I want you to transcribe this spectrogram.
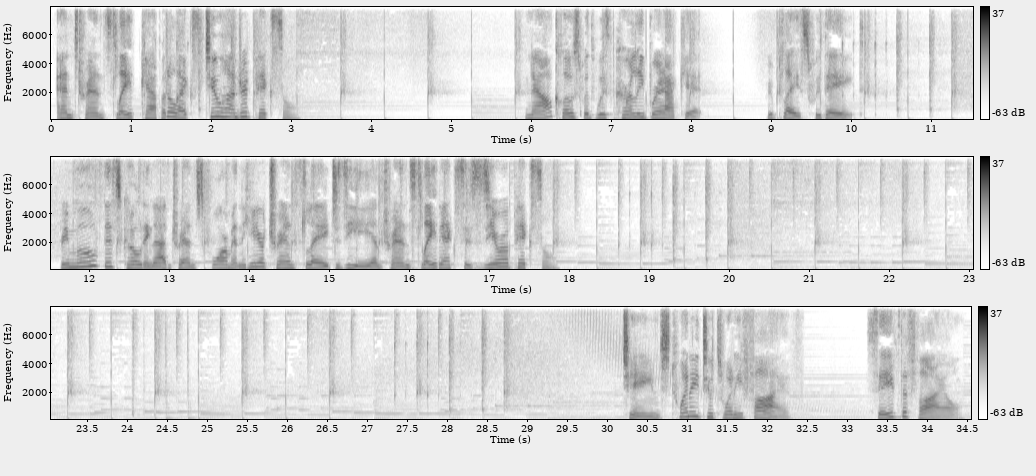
And translate capital X 200 pixel. Now close with with curly bracket. Replace with 8. Remove this code and add transform and here translate Z and translate X is 0 pixel. Change 20 to 25. Save the file.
